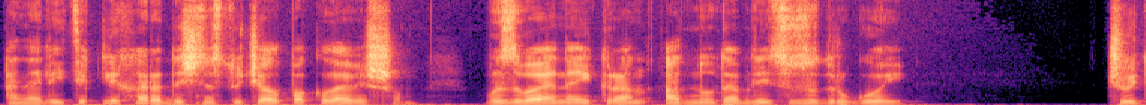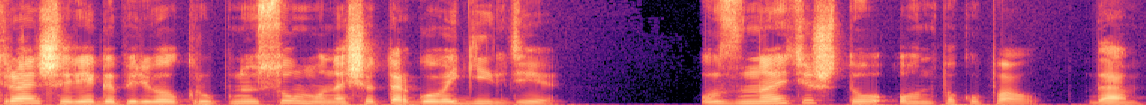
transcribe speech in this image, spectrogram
Аналитик лихорадочно стучал по клавишам, вызывая на экран одну таблицу за другой. Чуть раньше Рега перевел крупную сумму на счет торговой гильдии. «Узнайте, что он покупал». «Да».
